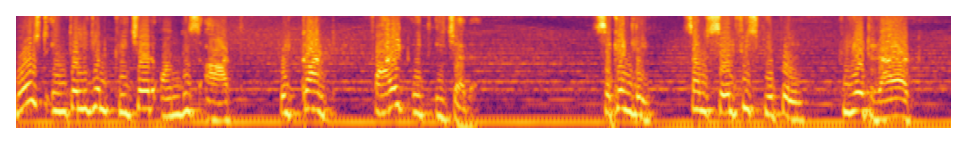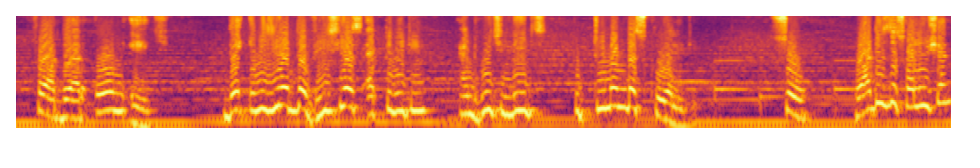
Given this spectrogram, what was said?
most intelligent creature on this earth, we can't fight with each other. Secondly, some selfish people create riot for their own age. They initiate the vicious activity and which leads to tremendous cruelty. So, what is the solution?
